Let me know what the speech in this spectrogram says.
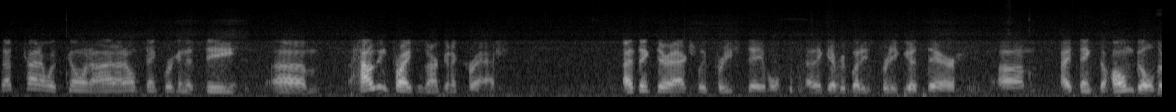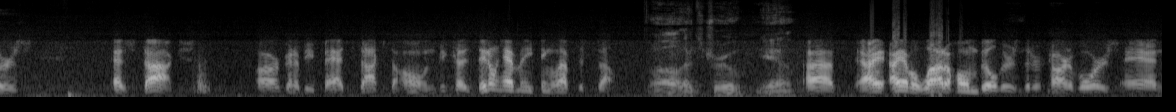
that's kind of what's going on. I don't think we're going to see, um, housing prices aren't going to crash. I think they're actually pretty stable. I think everybody's pretty good there. Um, I think the home builders, as stocks, are going to be bad stocks to own because they don't have anything left to sell. Oh, that's true. Yeah. Uh, I, I have a lot of home builders that are carnivores, and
